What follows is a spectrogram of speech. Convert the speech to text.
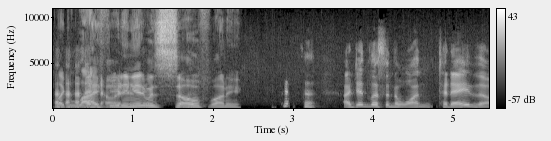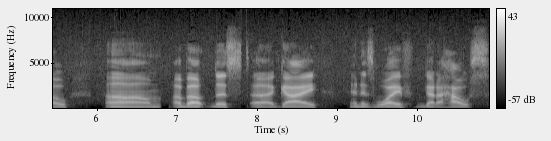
like live feeding it. It was so funny. I did listen to one today though, um, about this uh, guy and his wife got a house,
